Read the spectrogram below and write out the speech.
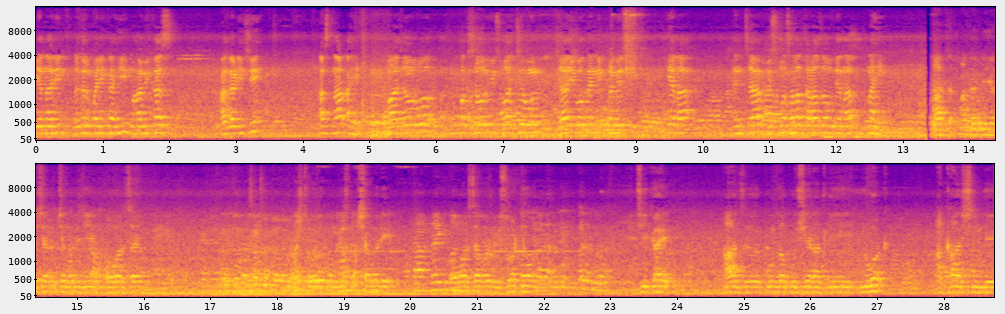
येणारी नगरपालिका ही महाविकास आघाडीची असणार आहे. माझ्यावर व पक्षावर विश्वास ठेवून ज्या युवकांनी प्रवेश केला त्यांच्या विश्वासाला तडा जाऊ देणार नाही. आज आदरणीय शरदचंद्रजी पवारसाहेब राष्ट्रवादी काँग्रेस पक्षामध्ये पवारसाहेबांवर विश्वास ठेवून जी काय आज तुळजापूर शहरातली युवक आकाश शिंदे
